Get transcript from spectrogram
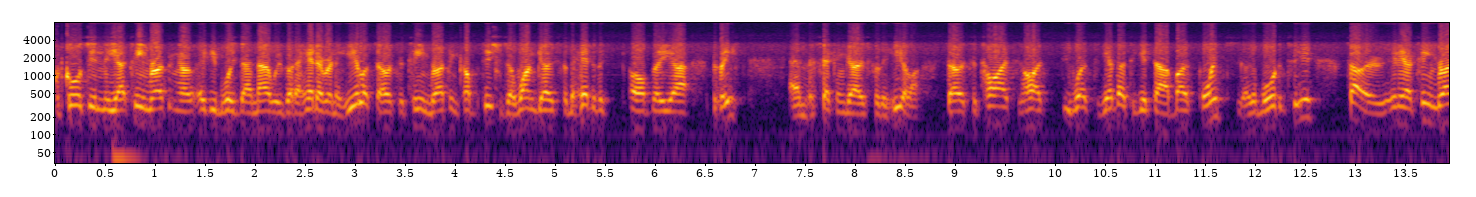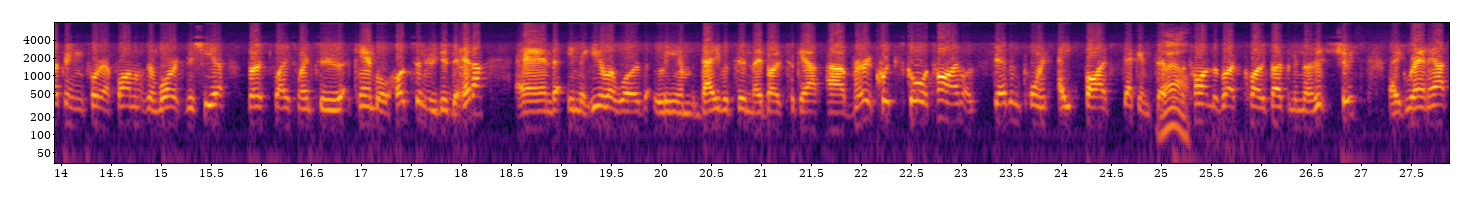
Of course, in the uh, team roping, uh, if you boys don't know, we've got a header and a healer, so it's a team roping competition. So one goes for the head of the of the, uh, the beast, and the second goes for the healer. So it's a tie. It's a tie. You work together to get uh, both points awarded to you. So in our team roping for our finals in Warwick this year, first place went to Campbell Hodson, who did the header, and in the healer was Liam Davidson. They both took out a very quick score time of 7.85 seconds. So Wow. by the time the rope closed open in the chutes, they ran out.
